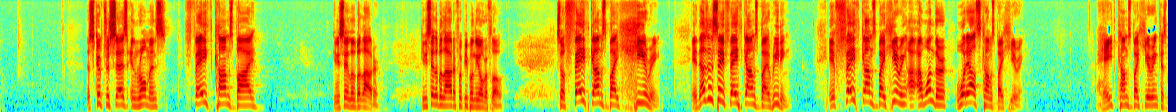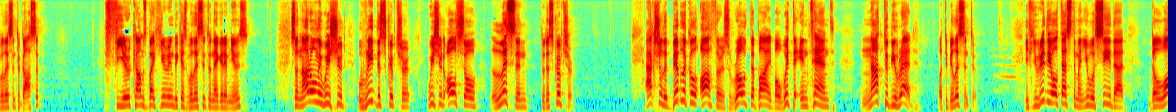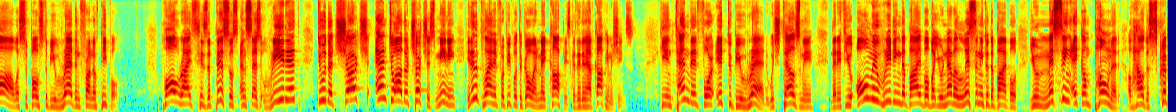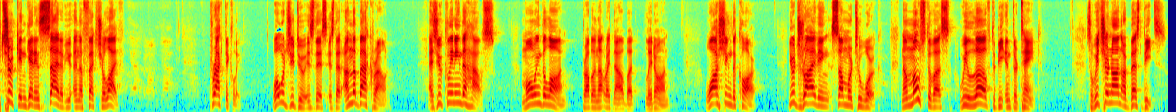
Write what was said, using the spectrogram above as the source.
The scripture says in Romans, faith comes by. Can you say a little bit louder? Can you say a little bit louder for people in the overflow? So faith comes by hearing. It doesn't say faith comes by reading. If faith comes by hearing, I, I wonder what else comes by hearing. Hate comes by hearing because we listen to gossip. Fear comes by hearing because we listen to negative news. So not only we should read the scripture, we should also listen to the scripture. Actually, biblical authors wrote the Bible with the intent not to be read, but to be listened to. If you read the Old Testament, you will see that the law was supposed to be read in front of people. Paul writes his epistles and says, read it to the church and to other churches. Meaning, he didn't plan it for people to go and make copies because they didn't have copy machines. He intended for it to be read, which tells me that if you're only reading the Bible but you're never listening to the Bible, you're missing a component of how the scripture can get inside of you and affect your life. Practically, what would you do is this, is that on the background, as you're cleaning the house, mowing the lawn, probably not right now, but later on, washing the car, you're driving somewhere to work. Now most of us, we love to be entertained. So we turn on our best beats,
